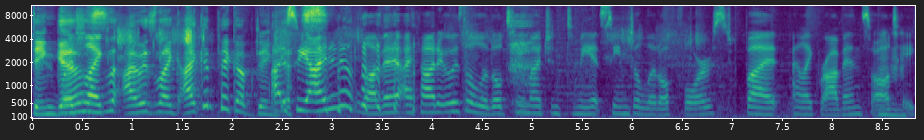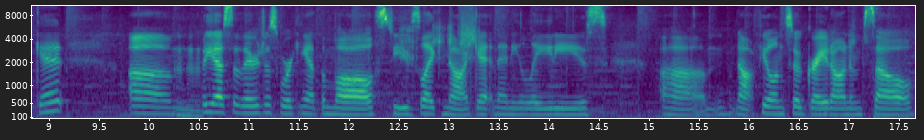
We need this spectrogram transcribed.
Dingus. Which, like I was like, I could pick up Dingus. I see. I didn't love it. I thought it was a little too much, and to me, it seemed a little forced. But I like Robin, so I'll take it. Um, But yeah, so they're just working at the mall. Steve's like not getting any ladies, um, not feeling so great on himself.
